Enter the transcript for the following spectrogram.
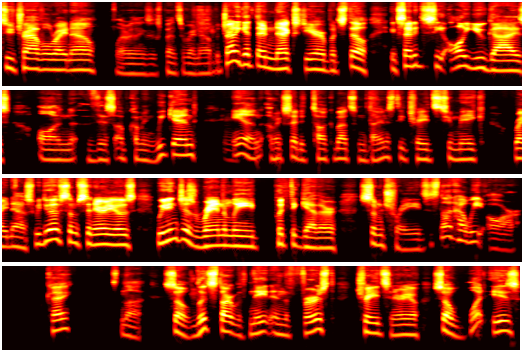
to travel right now. Well, everything's expensive right now, but try to get there next year. But still, excited to see all you guys on this upcoming weekend. Mm-hmm. And I'm excited to talk about some dynasty trades to make right now. So we do have some scenarios. We didn't just randomly put together some trades. It's not how we are. Okay. It's not. So let's start with Nate in the first trade scenario. So, what is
